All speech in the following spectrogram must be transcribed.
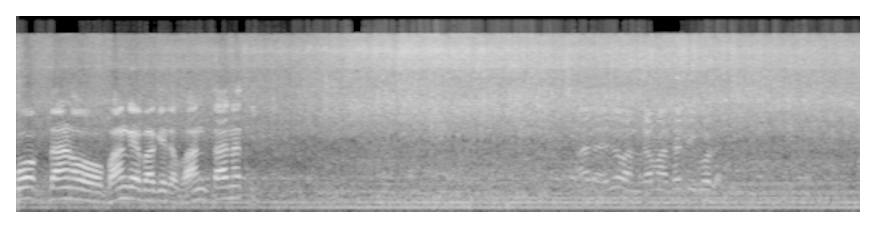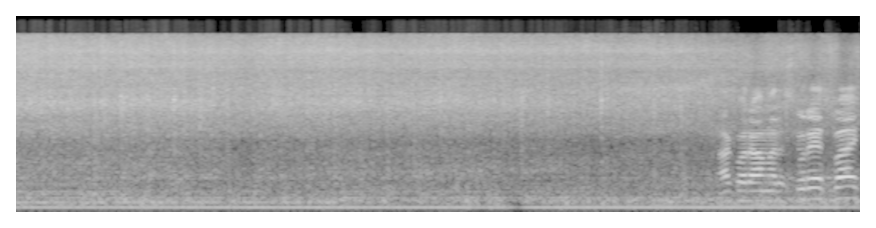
કોક દાણો ભાંગે બાકી તો ભાંગતા નથી. જો આમ રમા થતી બોલે. આકોરા અમારે સુરેશભાઈ.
